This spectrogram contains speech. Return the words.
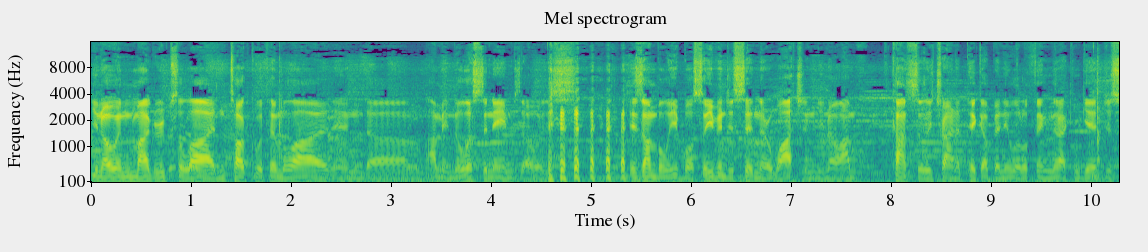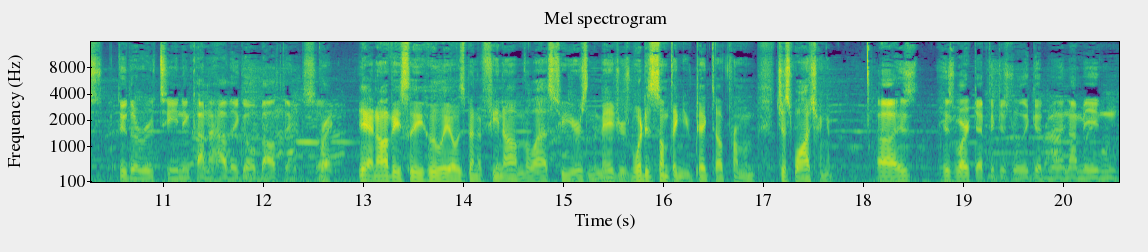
you know in my groups a lot and talked with him a lot, and um, I mean the list of names though is is unbelievable. So even just sitting there watching, you know, I'm constantly trying to pick up any little thing that I can get just through their routine and kind of how they go about things. So. Right. Yeah, and obviously Julio has been a phenom the last two years in the majors. What is something you picked up from him just watching him? Uh, his his work ethic is really good, man. I mean,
